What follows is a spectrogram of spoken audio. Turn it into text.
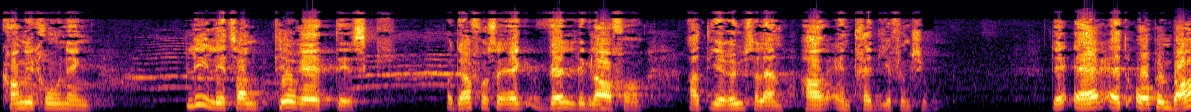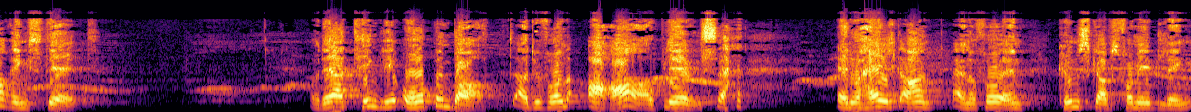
kongekroning, bli litt sånn teoretisk. Og Derfor er jeg veldig glad for at Jerusalem har en tredje funksjon. Det er et åpenbaringssted. Og det at ting blir åpenbart, at du får en aha-opplevelse, er noe helt annet enn å få en kunnskapsformidling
